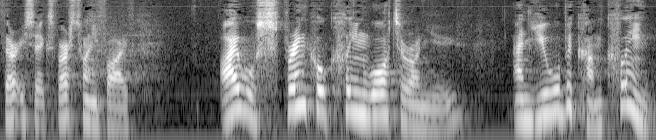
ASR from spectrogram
36, verse 25 I will sprinkle clean water on you, and you will become clean.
